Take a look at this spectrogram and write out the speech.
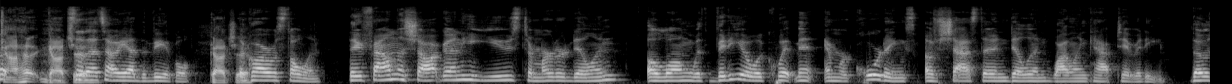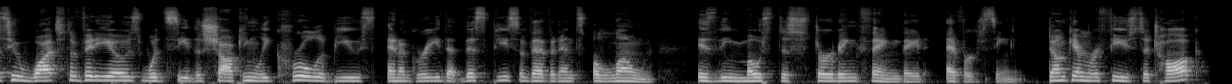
Got, gotcha. So that's how he had the vehicle. Gotcha. The car was stolen. They found the shotgun he used to murder Dylan, along with video equipment and recordings of Shasta and Dylan while in captivity. Those who watched the videos would see the shockingly cruel abuse and agree that this piece of evidence alone is the most disturbing thing they'd ever seen. Duncan refused to talk,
